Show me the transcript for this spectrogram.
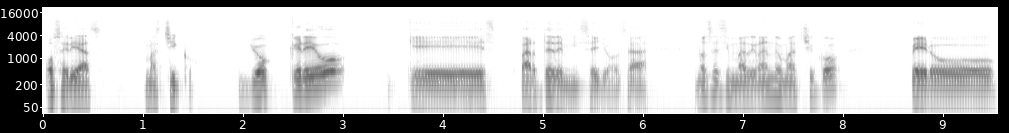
¿O serías más chico? Yo creo que es parte de mi sello, o sea, no sé si más grande o más chico, pero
